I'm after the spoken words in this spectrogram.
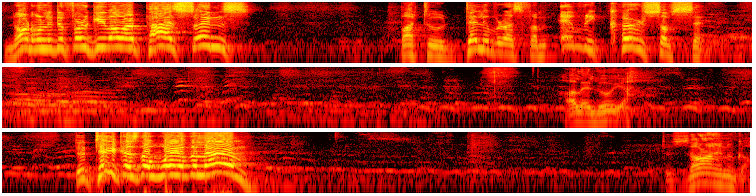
not only to forgive our past sins, but to deliver us from every curse of sin. Hallelujah. To take us the way of the Lamb. To Zion, God.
